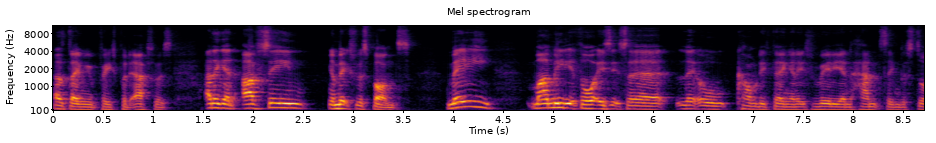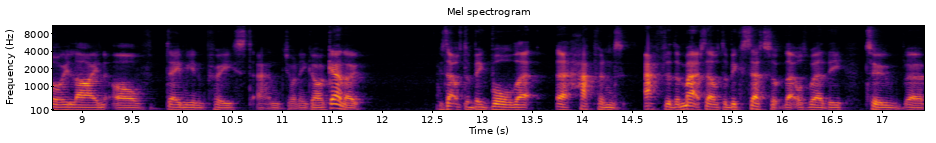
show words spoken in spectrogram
as Damian Priest put it afterwards. And again, I've seen a mixed response. Me my immediate thought is it's a little comedy thing and it's really enhancing the storyline of Damian Priest and Johnny Gargano. Because that was the big ball that uh, happened after the match. That was the big setup. That was where the two uh,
